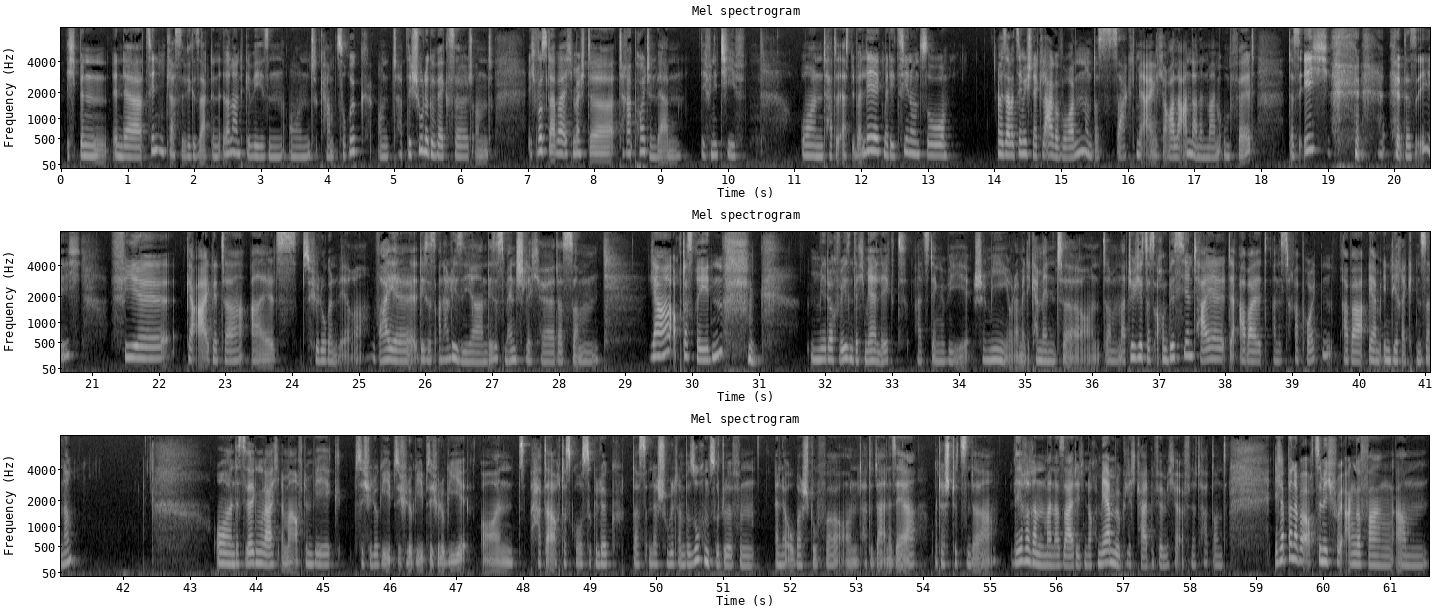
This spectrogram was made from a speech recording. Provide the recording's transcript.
ich bin in der 10. Klasse, wie gesagt, in Irland gewesen und kam zurück und habe die Schule gewechselt. Und ich wusste aber, ich möchte Therapeutin werden, definitiv. Und hatte erst überlegt, Medizin und so. Ist aber ziemlich schnell klar geworden, und das sagt mir eigentlich auch alle anderen in meinem Umfeld, dass ich, dass ich viel geeigneter als Psychologin wäre, weil dieses Analysieren, dieses Menschliche, das ähm, ja, auch das Reden mir doch wesentlich mehr liegt als Dinge wie Chemie oder Medikamente. Und ähm, natürlich ist das auch ein bisschen Teil der Arbeit eines Therapeuten, aber eher im indirekten Sinne. Und deswegen war ich immer auf dem Weg Psychologie, Psychologie, Psychologie und hatte auch das große Glück, das in der Schule dann besuchen zu dürfen in der Oberstufe und hatte da eine sehr unterstützende Lehrerin meiner Seite, die noch mehr Möglichkeiten für mich eröffnet hat. Und ich habe dann aber auch ziemlich früh angefangen, ähm,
